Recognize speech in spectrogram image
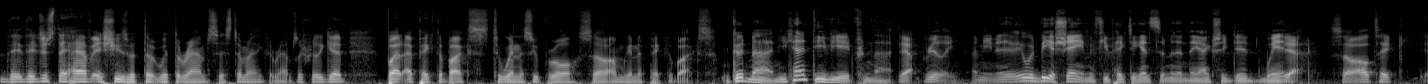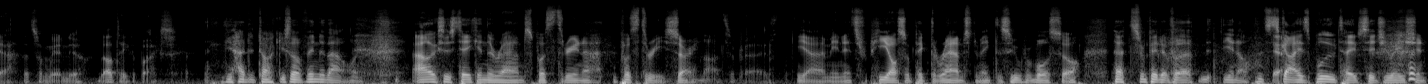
they they just they have issues with the with the Rams system. I think the Rams look really good, but I picked the Bucks to win the Super Bowl, so I'm gonna pick the Bucks. Good man. You can't deviate from that. Yeah. Really. I mean, it, it would be a shame if you picked against them and then they actually did win. Yeah, so I'll take yeah, that's what I'm gonna do. I'll take the Bucks. You had to talk yourself into that one. Alex is taking the Rams plus three and a half, plus three. Sorry. Not surprised. Yeah, I mean, it's he also picked the Rams to make the Super Bowl, so that's a bit of a you know skies blue type situation.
